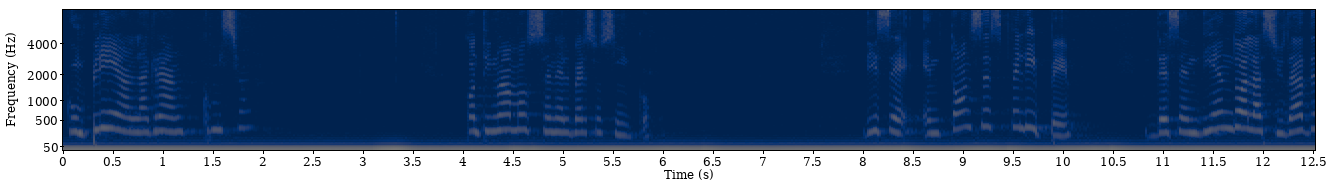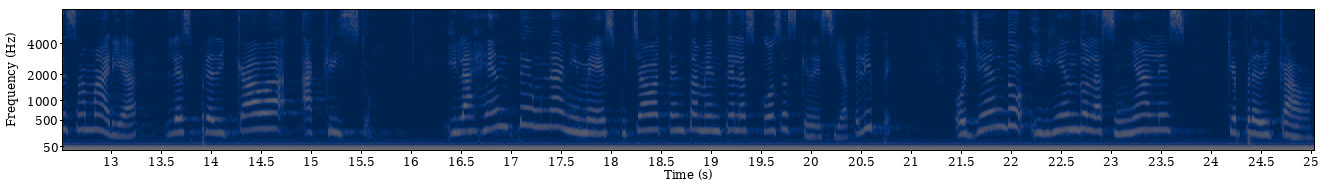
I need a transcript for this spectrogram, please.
Cumplían la gran comisión. Continuamos en el verso 5. dice, entonces Felipe, descendiendo a la ciudad de Samaria, les predicaba a Cristo. Y la gente unánime escuchaba atentamente las cosas que decía Felipe, oyendo y viendo las señales que predicaba.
